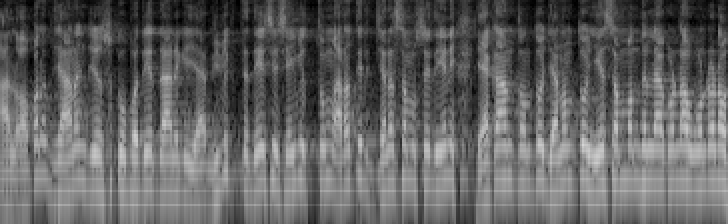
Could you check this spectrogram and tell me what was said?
ఆ లోపల ధ్యానం చేసుకోకపోతే దానికి వివిక్త దేశ శైవిత్వం అరతిర్ జన సంస్థది అని ఏకాంతంతో జనంతో ఏ సంబంధం లేకుండా ఉండడం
